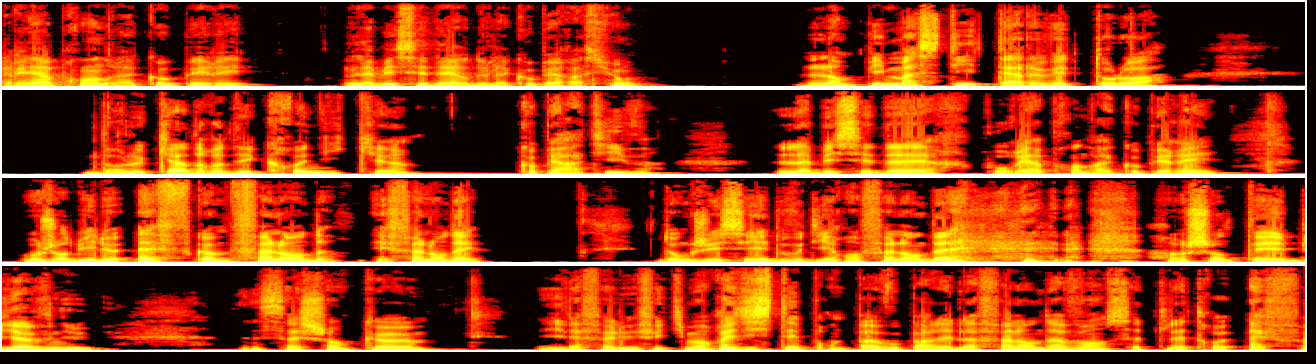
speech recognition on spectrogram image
Réapprendre à coopérer, l'abécédaire de la coopération. L'ampimasti tervetuloa. Dans le cadre des chroniques coopératives, l'abécédaire pour réapprendre à coopérer, aujourd'hui le F comme Finlande et finlandais. Donc j'ai essayé de vous dire en finlandais enchanté et bienvenue, sachant que il a fallu effectivement résister pour ne pas vous parler de la Finlande avant cette lettre F.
